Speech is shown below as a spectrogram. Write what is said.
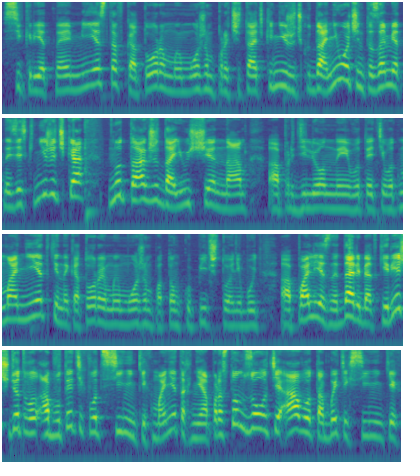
секретное место, в котором мы можем прочитать книжечку. Да, не очень-то заметна здесь книжечка, но также дающая нам определенные вот эти вот монетки, на которые мы можем потом купить что-нибудь а, полезное. Да, ребятки, речь идет об вот этих вот синеньких монетах, не о простом золоте, а вот об этих синеньких маленьких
